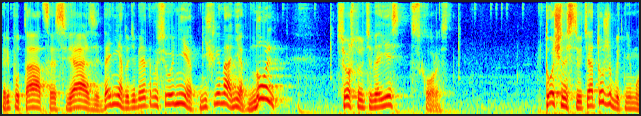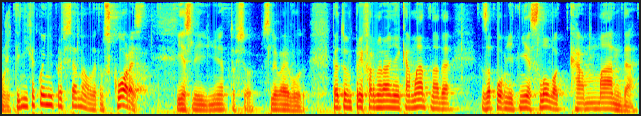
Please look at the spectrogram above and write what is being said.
репутация, связи. Да нет, у тебя этого всего нет, ни хрена нет, ноль. Все, что у тебя есть – скорость. Точности у тебя тоже быть не может, ты никакой не профессионал в этом. Скорость, если нет, то все, сливай воду. Поэтому при формировании команд надо запомнить не слово «команда»,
